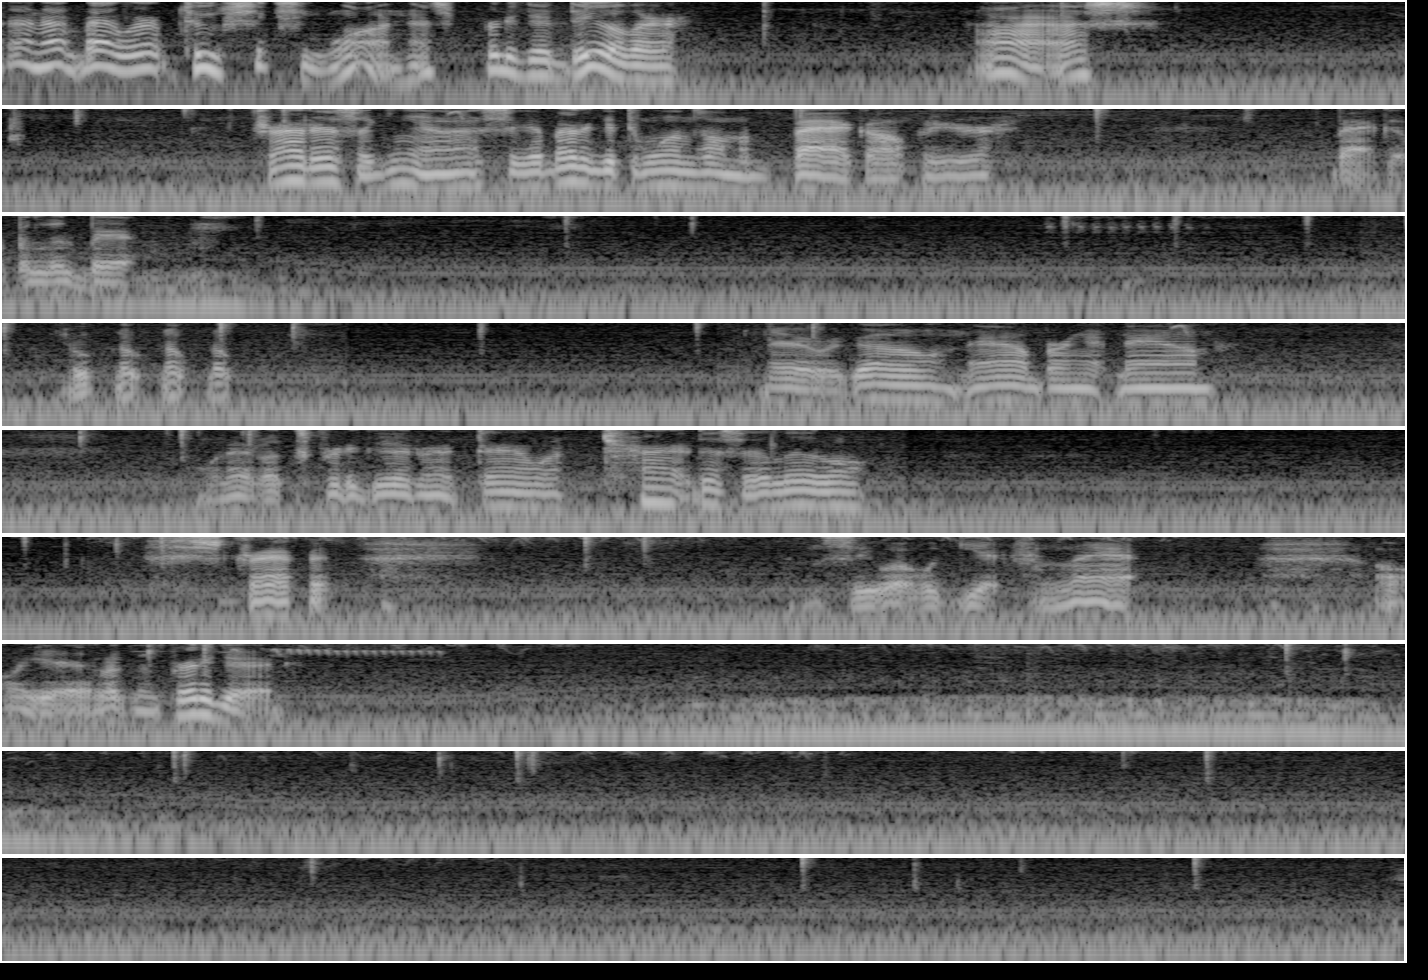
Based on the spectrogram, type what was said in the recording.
Yeah, not bad. We're up 261. That's a pretty good deal there. Alright, let's try this again. Let's see. I better get the ones on the back off here. Back up a little bit. Nope, nope, nope, nope. There we go. Now bring it down. Well, that looks pretty good right there. We'll turn it just a little. Strap it. And see what we get from that. Oh yeah, looking pretty good.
